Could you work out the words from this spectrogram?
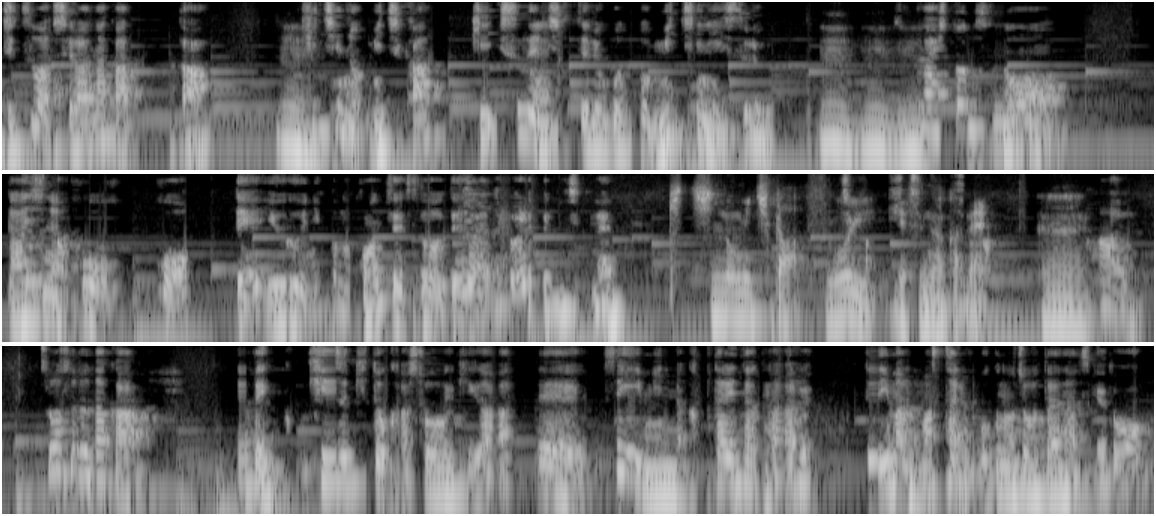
実は知らなかったうん。基地の道化きすでに知ってることを未知にするうんうんそれが一つの大事な方法っていうふうにこのコンテクストデザインで言われてるんですよね。基地の道か。すごいですね、なんかね。うん。はい、そうするとなんかやっぱり気づきとか衝撃があってついみんな語りたくなるで今のまさに僕の状態なんですけど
